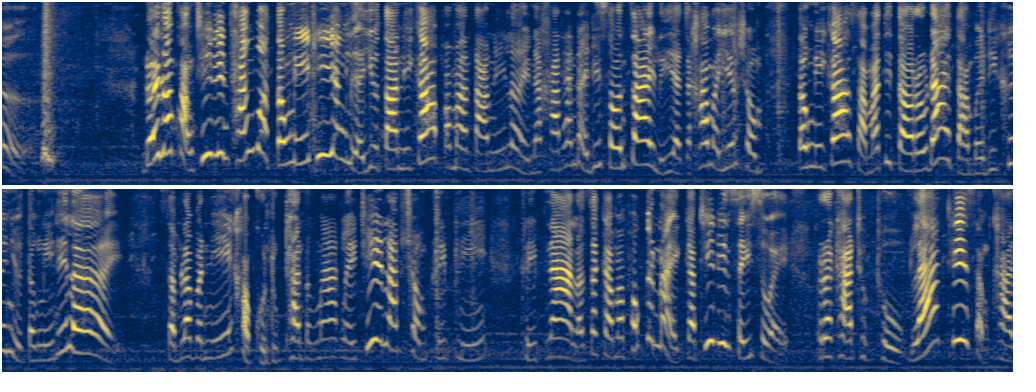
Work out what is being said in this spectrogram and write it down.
อ โดยรวมของที่ดินทั้งหมดตรงนี้ที่ยังเหลืออยู่ตอนนี้ก็ประมาณตามนี้เลยนะคะ ท่านใดที่สนใจหรืออยากจะเข้ามาเยี่ยมชม ตรงนี้ก็สามารถติดต่อเราได้ตามเบอร์ที่ขึ้นอยู่ตรงนี้ได้เลยสำหรับวันนี้ขอบคุณทุกท่านมากๆเลยที่รับชมคลิปนี้ คลิปหน้าเราจะกลับมาพบกันใหม่กับที่ดินสวยๆราคาถูกๆ และที่สำคัญ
